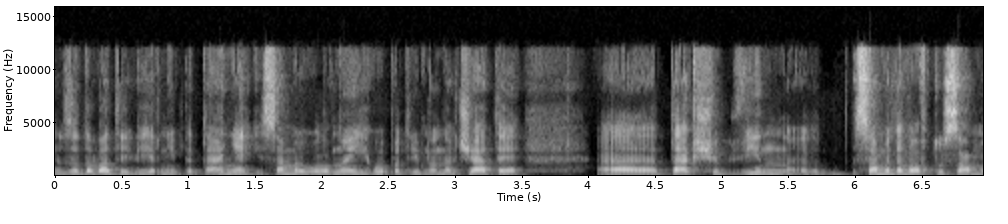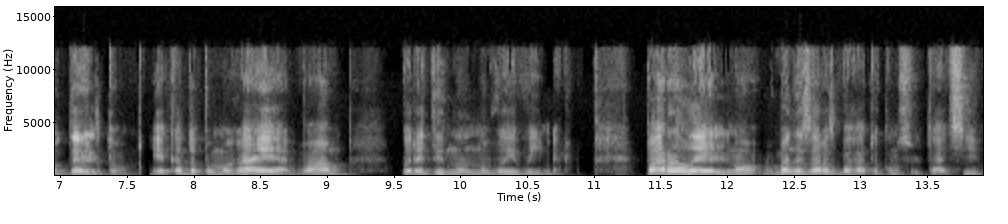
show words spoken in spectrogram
задавати вірні питання, і саме головне, його потрібно навчати так, щоб він е, саме давав ту саму дельту, яка допомагає вам перейти на новий вимір. Паралельно, в мене зараз багато консультацій,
